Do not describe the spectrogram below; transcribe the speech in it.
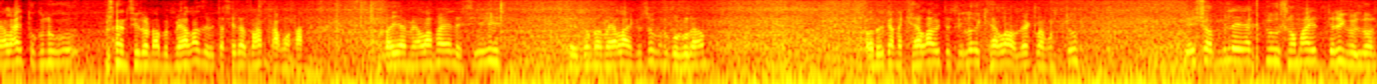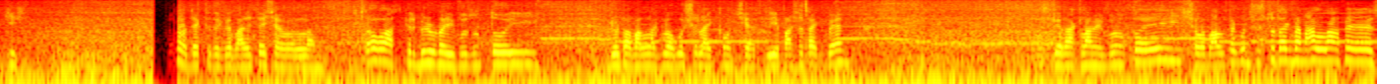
মেলায় তো কোনো প্ল্যান ছিল না মেলা যেটা সেটা জানতামও না। যাইয়া মেলা ফাইলেছি এই জন্য মেলা কিছু কোনো ঘুরলাম। আর ওইখানে খেলা হইতেছিল, ওই খেলাও দেখলাম একটু। এইসব মিলে একটু সময় দেরি হইল আর কি। দেখতে দেখতে বাড়িতে এসে বললাম তো আজকের ভিডিওটা এই পর্যন্তই। ভিডিওটা ভালো লাগল অবশ্যই লাইক কমেন্ট শেয়ার দিয়ে পাশে থাকবেন। আজকে রাখলাম এই পর্যন্ত এই সবাই ভালো থাকবেন, সুস্থ থাকবেন। আল্লাহ হাফেজ।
